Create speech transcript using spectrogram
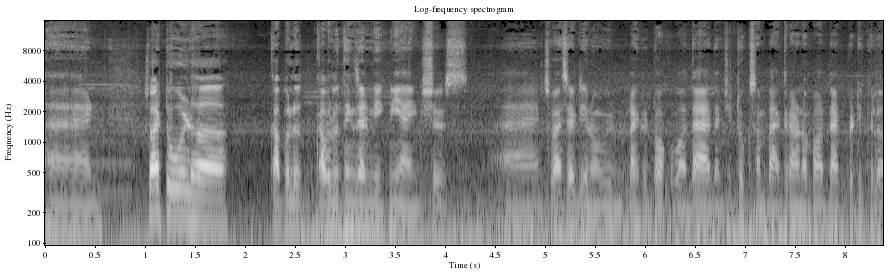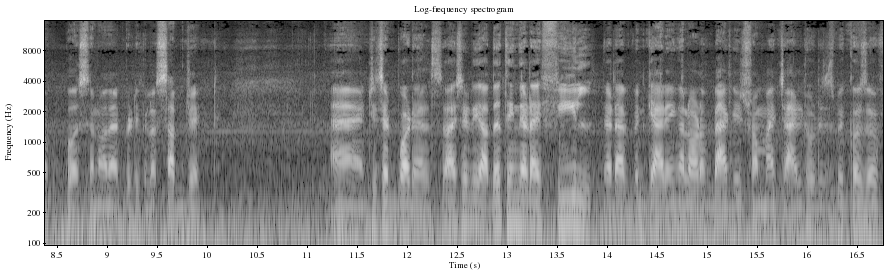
And so i told her couple of couple of things that make me anxious. And so i said you know we'd like to talk about that. And she took some background about that particular person or that particular subject. And she said what else? So i said the other thing that i feel that i've been carrying a lot of baggage from my childhood is because of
